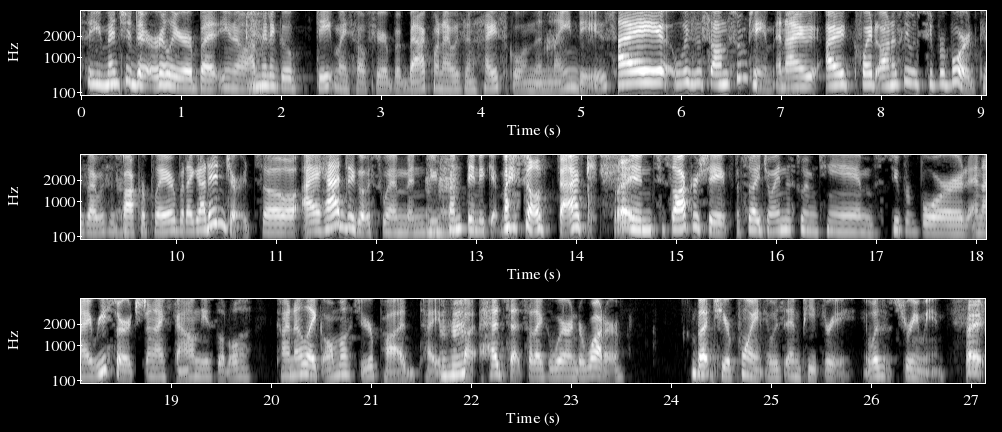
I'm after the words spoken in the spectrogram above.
So you mentioned it earlier, but you know, I'm going to go date myself here, but back when I was in high school in the 90s, I was on the swim team and I I quite honestly was super bored because I was a soccer player, but I got injured. So I had to go swim and do mm-hmm. something to get myself back right. into soccer shape. So I joined the swim team, super bored, and I researched and I found these little kind of like almost earpod type mm-hmm. uh, headsets that I could wear underwater. But to your point, it was MP3. It wasn't streaming. Right.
